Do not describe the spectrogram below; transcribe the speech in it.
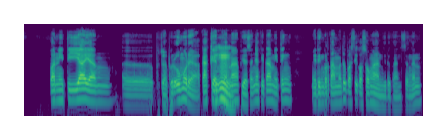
panitia yang eh, sudah berumur ya kaget Mm-mm. karena biasanya kita meeting meeting pertama tuh pasti kosongan gitu kan. Sedangkan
